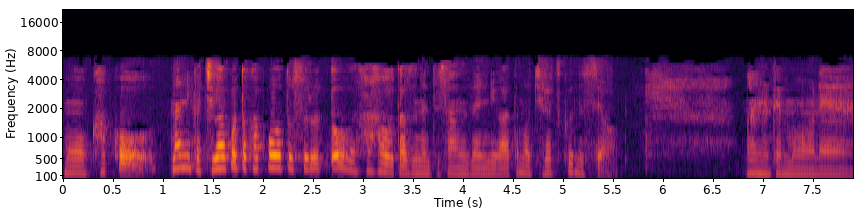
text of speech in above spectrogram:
もう書こう、何か違うこと書こうとすると、母を訪ねて三千里が頭をちらつくんですよ。なのでもうね、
